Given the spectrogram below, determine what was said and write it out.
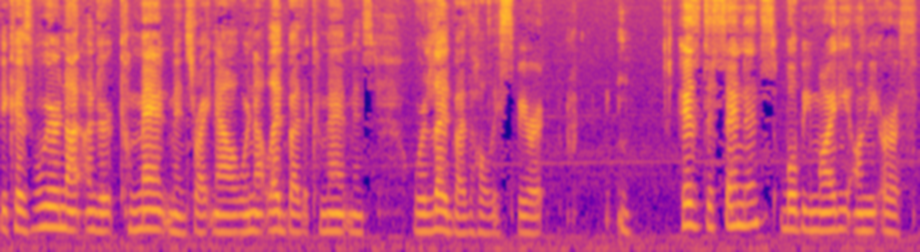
because we're not under commandments right now. We're not led by the commandments. We're led by the Holy Spirit. His descendants will be mighty on the earth.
